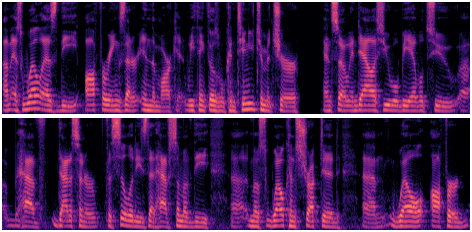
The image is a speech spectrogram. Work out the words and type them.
um, as well as the offerings that are in the market. We think those will continue to mature. And so in Dallas, you will be able to uh, have data center facilities that have some of the uh, most well constructed, um, well offered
